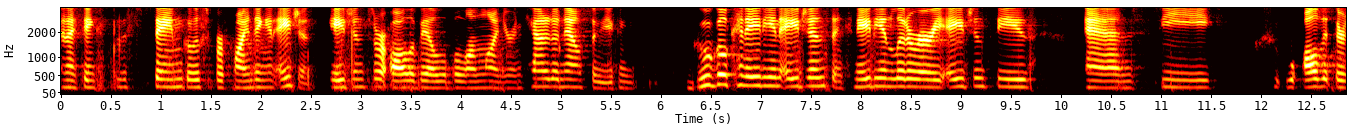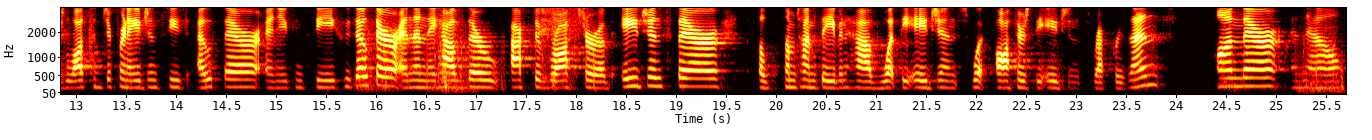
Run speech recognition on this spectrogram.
And I think the same goes for finding an agent. Agents are all available online. You're in Canada now, so you can Google Canadian agents and Canadian literary agencies and see all that there's lots of different agencies out there and you can see who's out there and then they have their active roster of agents there Uh, sometimes they even have what the agents what authors the agents represent on there and now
